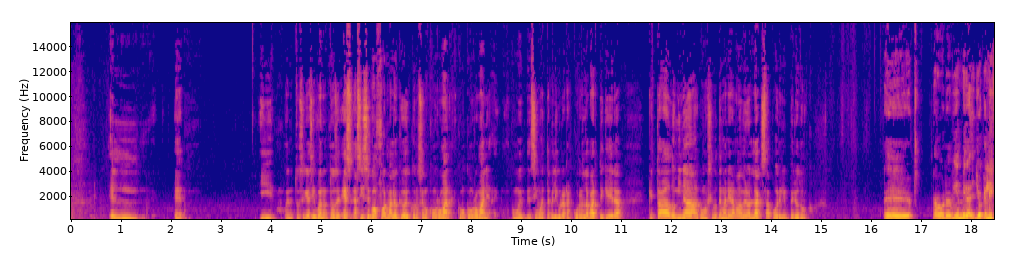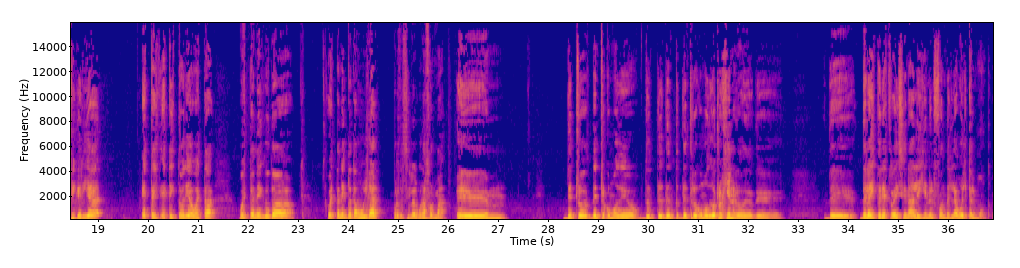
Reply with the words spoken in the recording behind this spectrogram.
El, eh, y bueno, entonces que decir, bueno, entonces es, así se conforma lo que hoy conocemos como Rumania, como, como Rumania. Como decimos, esta película transcurre en la parte que era que estaba dominada, como decimos, de manera más o menos laxa por el Imperio Turco. Eh, ahora bien, mira, yo calificaría esta, esta historia o esta, o esta anécdota o esta anécdota vulgar, por decirlo de alguna forma, eh, dentro, dentro como de dentro, dentro, dentro como de otro género de, de, de, de las historias tradicionales y en el fondo es la vuelta al mundo.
